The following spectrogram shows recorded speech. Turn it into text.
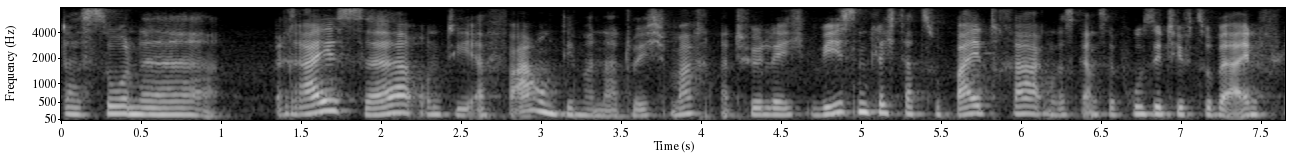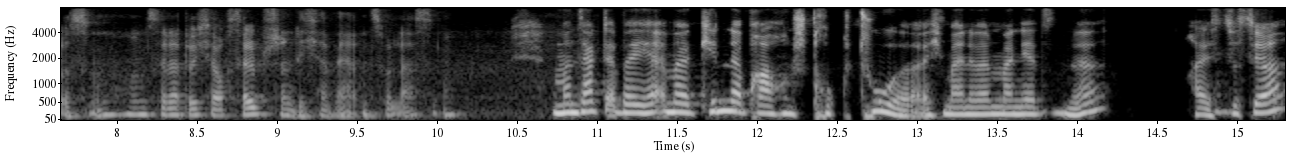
dass so eine Reise und die Erfahrung, die man dadurch macht, natürlich wesentlich dazu beitragen, das Ganze positiv zu beeinflussen und sie dadurch auch selbstständiger werden zu lassen. Man sagt aber ja immer, Kinder brauchen Struktur. Ich meine, wenn man jetzt ne, heißt es ja.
